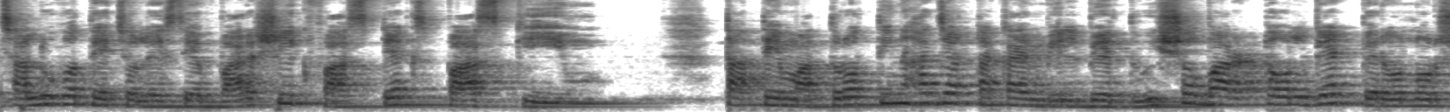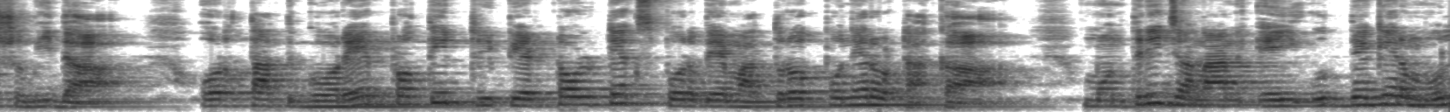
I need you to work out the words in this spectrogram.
চালু হতে চলেছে বার্ষিক ফাস্ট্যাগ পাস স্কিম। তাতে মাত্র তিন হাজার টাকায় মিলবে দুইশো বার টোল গেট পেরোনোর সুবিধা। অর্থাৎ গড়ে প্রতি ট্রিপে টোল ট্যাক্স পড়বে মাত্র পনেরো টাকা। মন্ত্রী জানান, এই উদ্যোগের মূল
